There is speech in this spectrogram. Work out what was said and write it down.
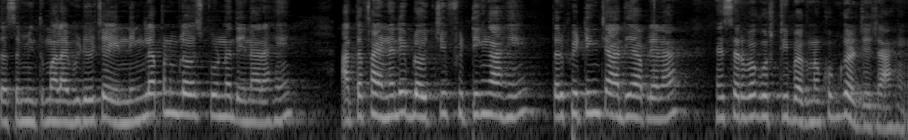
तसं मी तुम्हाला व्हिडिओच्या एंडिंगला पण ब्लाऊज पूर्ण देणार आहे. आता फायनली ब्लाऊजची फिटिंग आहे. तर फिटिंगच्या आधी आपल्याला हे सर्व गोष्टी बघणं खूप गरजेचं आहे.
